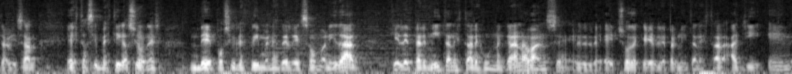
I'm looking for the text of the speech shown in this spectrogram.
realizar estas investigaciones de posibles crímenes de lesa humanidad que le permitan estar es un gran avance el hecho de que le permitan estar allí en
